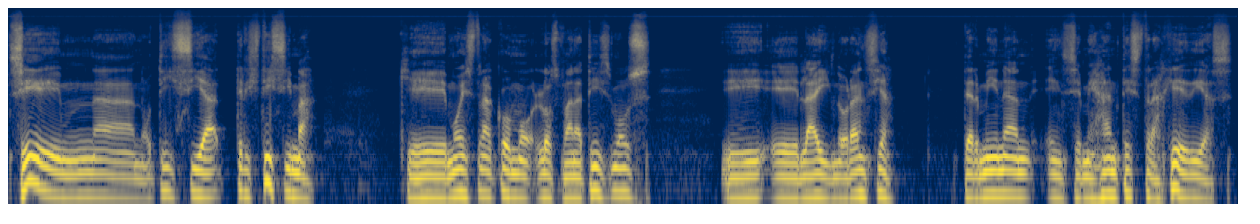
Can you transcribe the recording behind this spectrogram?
Sí, una noticia tristísima que muestra cómo los fanatismos y eh, la ignorancia terminan en semejantes tragedias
